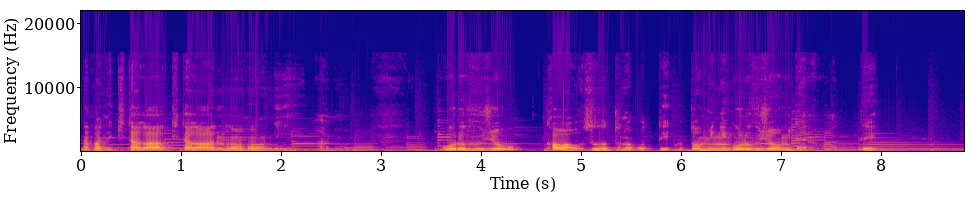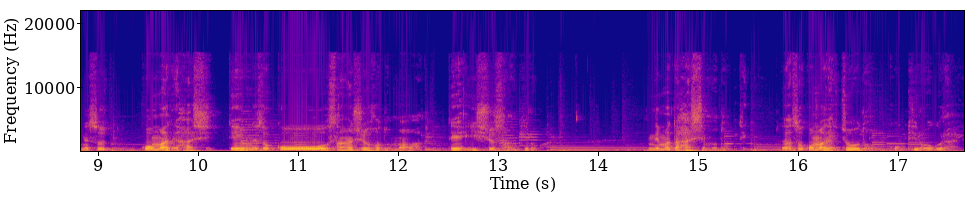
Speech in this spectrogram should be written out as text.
なんかね、北側、北側の方に、あの、ゴルフ場川をずっと登っていくと、ミニゴルフ場みたいなのがあって、で、そこまで走って、で、そこを3周ほど回って、1周3キロかな。で、また走って戻っていく。だからそこまでちょうど5キロぐらい。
